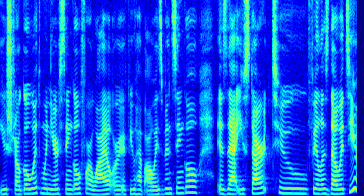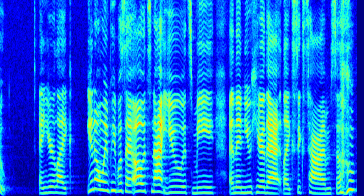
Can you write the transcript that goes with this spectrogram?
you struggle with when you're single for a while or if you have always been single is that you start to feel as though it's you. And you're like, you know, when people say, oh, it's not you, it's me, and then you hear that like six times. So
